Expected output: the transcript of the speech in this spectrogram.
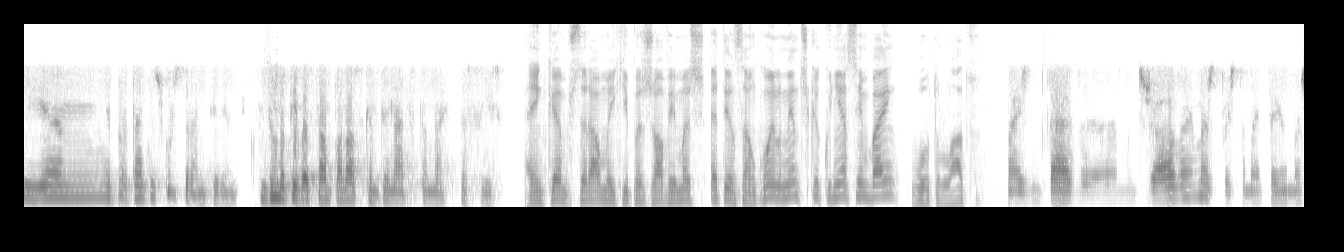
e, hum, e portanto, o discurso será muito idêntico. De motivação para o nosso campeonato também, a seguir. Em Campos será uma equipa jovem, mas atenção, com elementos que conhecem bem o outro lado mais de metade muito jovem, mas depois também tem umas,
